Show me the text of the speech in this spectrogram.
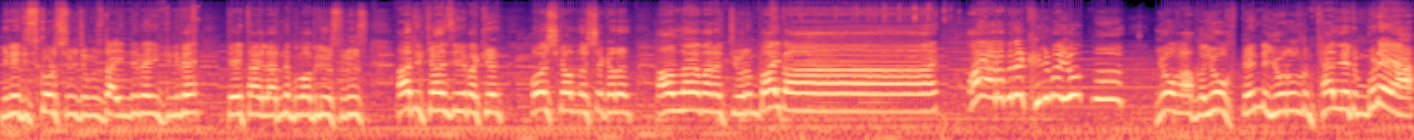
Yine Discord sunucumuzda indirme linkini ve detaylarını bulabiliyorsunuz. Hadi kendinize iyi bakın. Hoş kalın, hoşça kalın. Allah'a emanet diyorum. Bay bay. Ay arabada klima yok mu? Yok abla yok. Ben de yoruldum, terledim. Bu ne ya?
